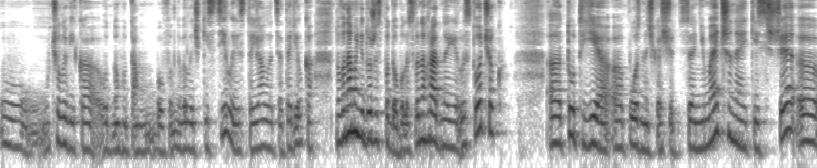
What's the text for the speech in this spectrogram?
У чоловіка одного там був невеличкий стіл і стояла ця тарілка. Ну, вона мені дуже сподобалась. Виноградний листочок. Е, Тут є е, позначка, що це Німеччина, якісь ще е,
